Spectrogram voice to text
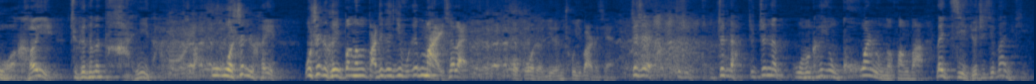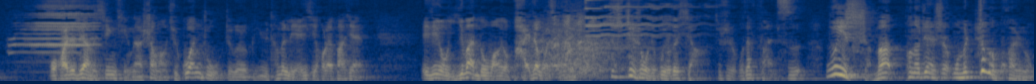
我可以去跟他们谈一谈，是吧？我甚至可以，我甚至可以帮他们把这个衣服给买下来，或或者一人出一半的钱。这是，这是真的，就真的，我们可以用宽容的方法来解决这些问题。我怀着这样的心情呢，上网去关注这个与他们联系，后来发现。已经有一万多网友排在我前面，就是这时候我就不由得想，就是我在反思，为什么碰到这件事我们这么宽容？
